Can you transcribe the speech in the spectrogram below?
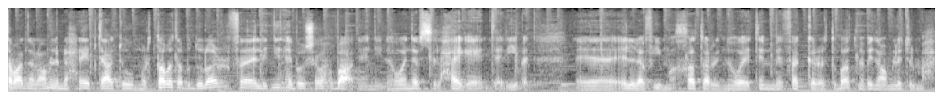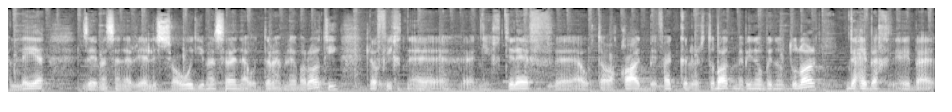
طبعا العملة المحلية بتاعته مرتبطة بالدولار فالاتنين هيبقوا شبه بعض يعني هو نفس الحاجة يعني تقريبا. إلا لو في خطر إن هو يتم فك الارتباط ما بين عملته المحلية زي مثلا الريال السعودي مثلا أو الدرهم الإماراتي لو في يعني اختلاف أو توقعات بفك الارتباط ما بينه وبين الدولار ده هيبقى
